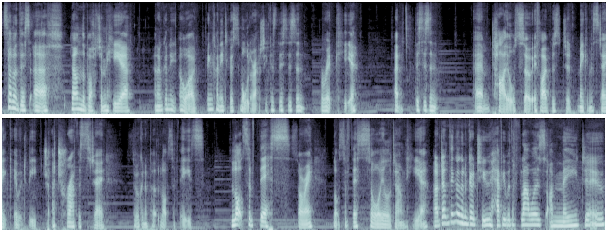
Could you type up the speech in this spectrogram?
some of this earth down the bottom here. And I'm going to... Oh, I think I need to go smaller, actually, because this isn't brick here. Um, this isn't um, tiles. So if I was to make a mistake, it would be tra a travesty. So we're going to put lots of these. Lots of this. Sorry. Lots of this soil down here. I don't think I'm going to go too heavy with the flowers. I may do.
